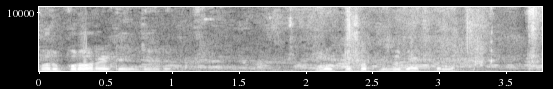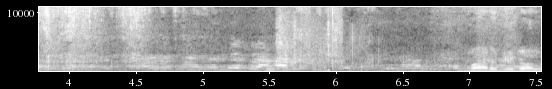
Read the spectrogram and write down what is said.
भरपूर व्हरायटी आहे यांच्याकडे. मोठी पतलीची बॅग पण आहे. बार्बी डॉल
